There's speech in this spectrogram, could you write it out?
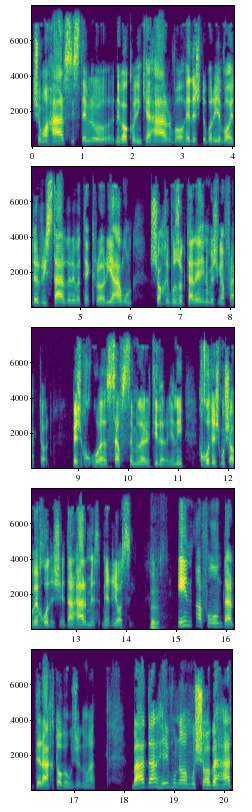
شما هر سیستمی رو نگاه کنین که هر واحدش دوباره یه واحد ریستر داره و تکراری همون شاخه بزرگتره اینو بهش میگن فرکتال بهش self similarity داره. یعنی خودش مشابه خودشه. در هر مقیاسی. درست. این مفهوم در درخت ها به وجود اومد. بعد در حیوونا مشابهت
